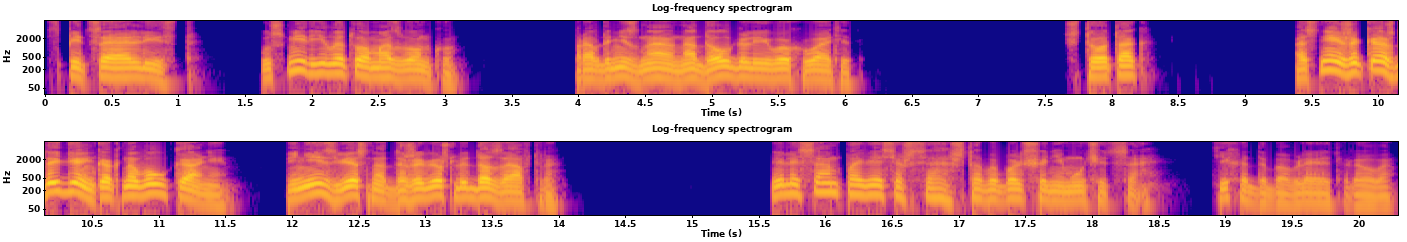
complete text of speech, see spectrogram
специалист. Усмирил эту амазонку. Правда, не знаю, надолго ли его хватит. Что так? А с ней же каждый день, как на вулкане. И неизвестно, доживешь ли до завтра. Или сам повесишься, чтобы больше не мучиться, — тихо добавляет Лёва.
